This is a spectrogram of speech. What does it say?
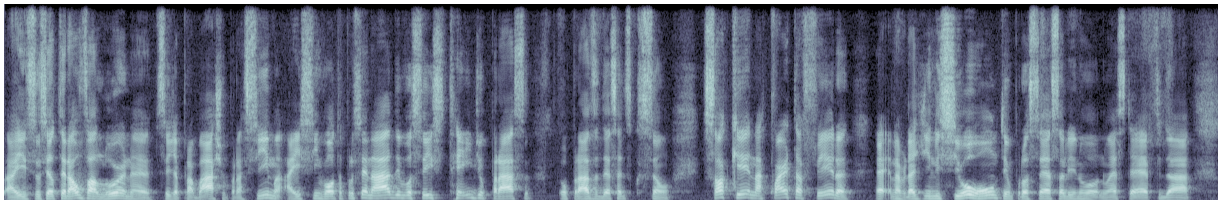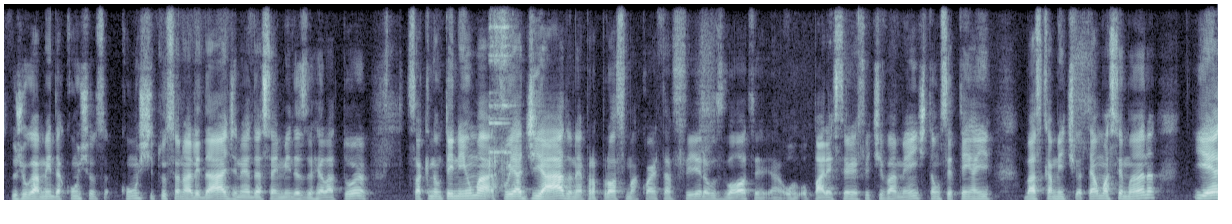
aí, se você alterar o valor, né, seja para baixo ou para cima, aí sim volta para o Senado e você estende o prazo, o prazo dessa discussão. Só que na quarta-feira, é, na verdade, iniciou ontem o processo ali no, no STF da, do julgamento da constitucionalidade né, dessa emendas do relator. Só que não tem nenhuma. Foi adiado né, para a próxima quarta-feira os votos, é, o, o, parecer efetivamente. Então você tem aí basicamente até uma semana. E é,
